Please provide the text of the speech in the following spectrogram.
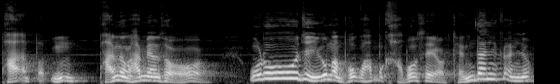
바, 음, 반응하면서 오로지 이것만 보고 한번 가보세요. 된다니까요.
